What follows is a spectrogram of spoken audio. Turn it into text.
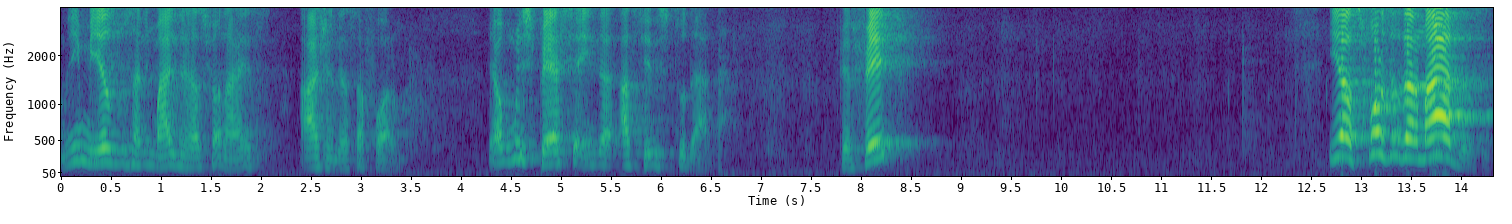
nem mesmo os animais irracionais agem dessa forma. É alguma espécie ainda a ser estudada. Perfeito? E as Forças Armadas?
